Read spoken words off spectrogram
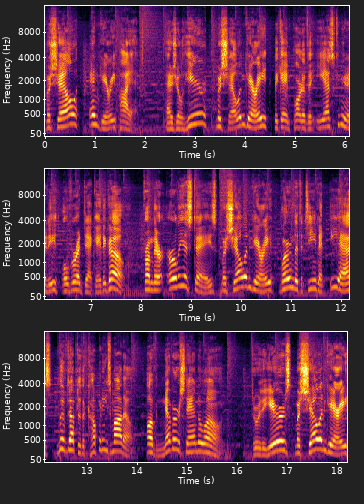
Michelle and Gary Pyatt. As you'll hear, Michelle and Gary became part of the ES community over a decade ago. From their earliest days, Michelle and Gary learned that the team at ES lived up to the company's motto of never stand alone. Through the years, Michelle and Gary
